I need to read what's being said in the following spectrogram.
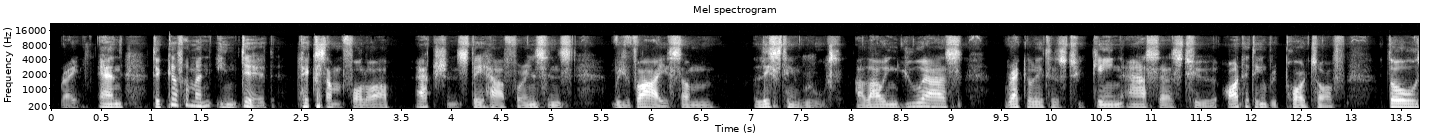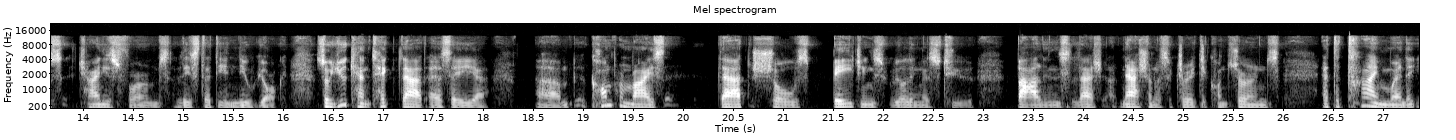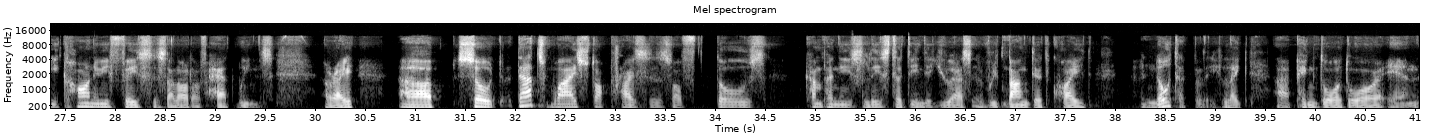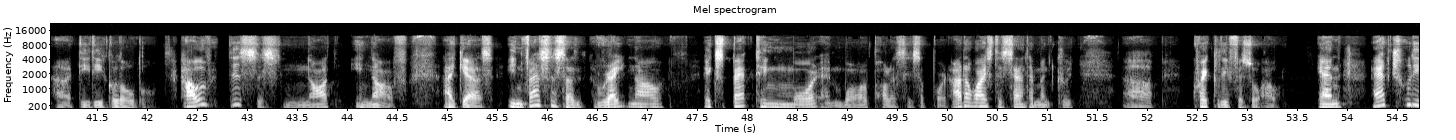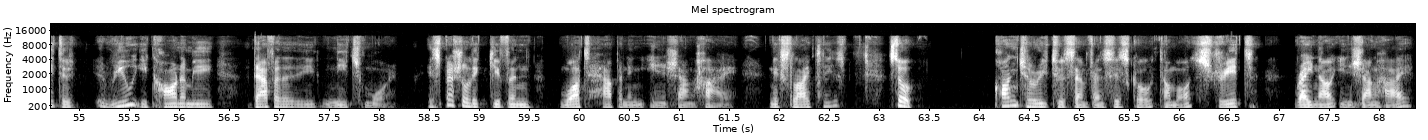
right? And the government indeed take some follow-up actions. They have, for instance, revised some listing rules, allowing U.S regulators to gain access to auditing reports of those Chinese firms listed in New York. So you can take that as a uh, um, compromise that shows Beijing's willingness to balance national security concerns at the time when the economy faces a lot of headwinds. All right. Uh, so that's why stock prices of those companies listed in the US rebounded quite notably, like uh, Pinduoduo and uh, Didi Global. However, this is not enough, I guess. Investors are right now expecting more and more policy support. Otherwise, the sentiment could uh, quickly fizzle out. And actually, the real economy definitely needs more, especially given what's happening in Shanghai. Next slide, please. So contrary to San Francisco, Taimur, streets right now in Shanghai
